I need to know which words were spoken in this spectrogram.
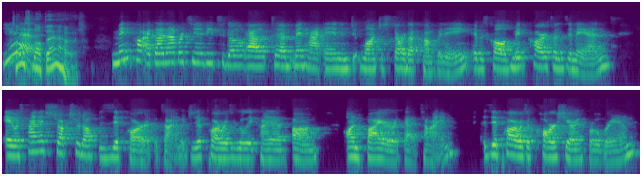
Yeah. Tell us about that. Mint Car, I got an opportunity to go out to Manhattan and launch a startup company. It was called Mint Cars on Demand. It was kind of structured off Zipcar at the time, which Zipcar was really kind of um, on fire at that time. Zipcar was a car sharing program.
